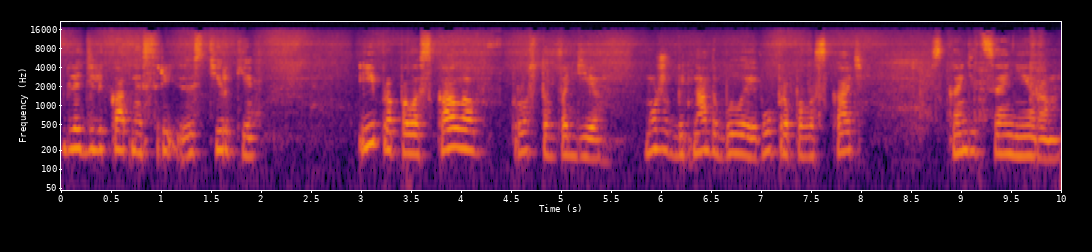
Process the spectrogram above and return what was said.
для деликатной стирки и прополоскала просто в воде. Может быть, надо было его прополоскать с кондиционером.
